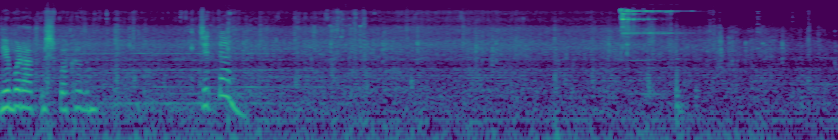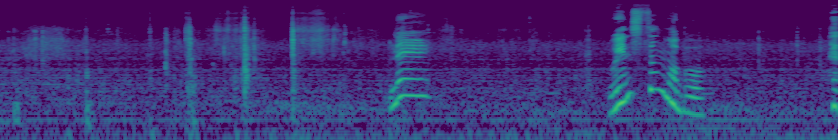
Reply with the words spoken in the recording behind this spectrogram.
Ne bırakmış bakalım. Cidden mi? Ne? Winston mı bu?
